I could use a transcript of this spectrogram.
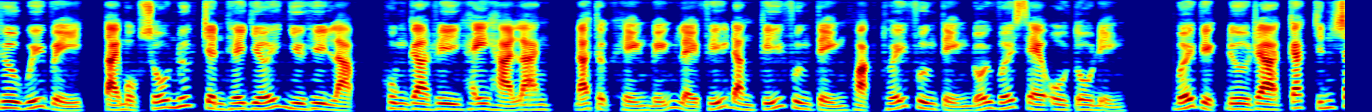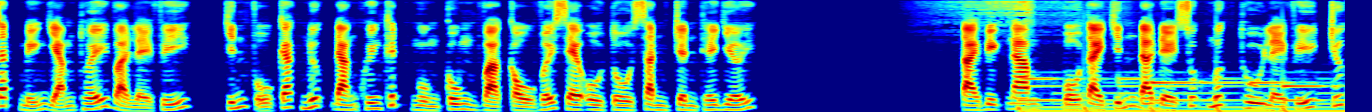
Thưa quý vị, tại một số nước trên thế giới như Hy Lạp, Hungary hay Hà Lan đã thực hiện miễn lệ phí đăng ký phương tiện hoặc thuế phương tiện đối với xe ô tô điện. Với việc đưa ra các chính sách miễn giảm thuế và lệ phí, chính phủ các nước đang khuyến khích nguồn cung và cầu với xe ô tô xanh trên thế giới. Tại Việt Nam, Bộ Tài chính đã đề xuất mức thu lệ phí trước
